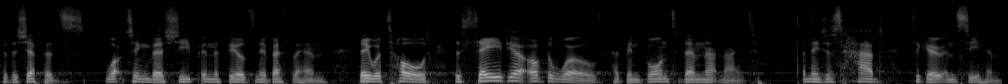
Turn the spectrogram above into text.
For the shepherds watching their sheep in the fields near Bethlehem, they were told the Savior of the world had been born to them that night and they just had to go and see him.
